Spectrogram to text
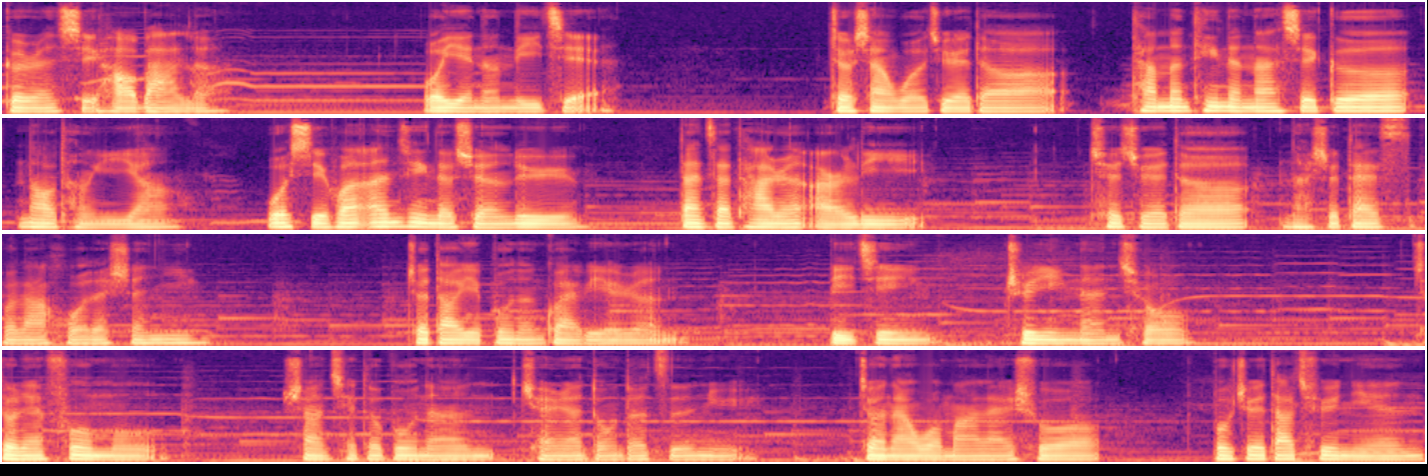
个人喜好罢了，我也能理解。就像我觉得他们听的那些歌闹腾一样，我喜欢安静的旋律。但在他人耳里，却觉得那是带死不拉活的声音。这倒也不能怪别人，毕竟知音难求。就连父母尚且都不能全然懂得子女。就拿我妈来说，不知道去年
